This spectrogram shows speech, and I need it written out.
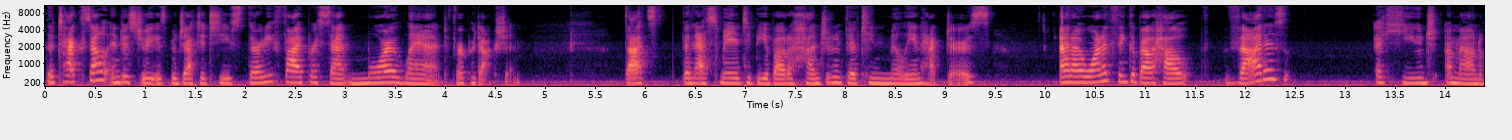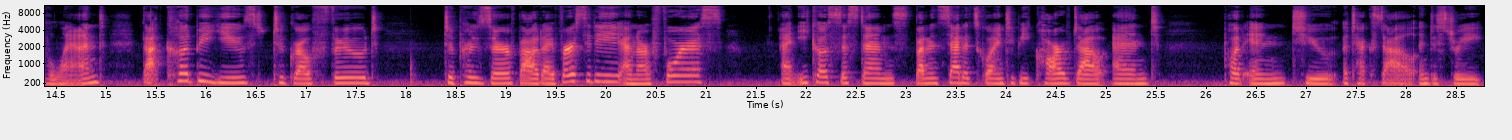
the textile industry is projected to use 35% more land for production. That's been estimated to be about 115 million hectares. And I want to think about how that is a huge amount of land that could be used to grow food, to preserve biodiversity and our forests and ecosystems, but instead it's going to be carved out and put into a textile industry.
